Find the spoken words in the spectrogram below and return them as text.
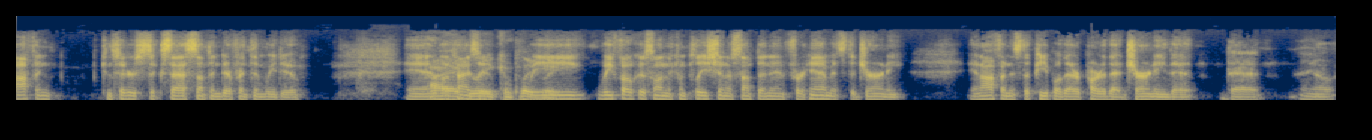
often considers success something different than we do. And I agree completely. we we focus on the completion of something, and for him, it's the journey. And often, it's the people that are part of that journey that that you know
